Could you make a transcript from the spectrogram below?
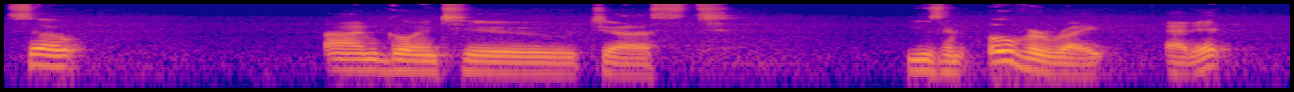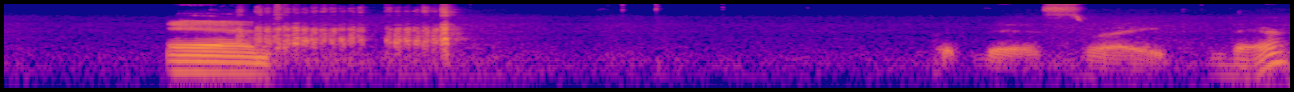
So I'm going to just use an overwrite edit and put this right there.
